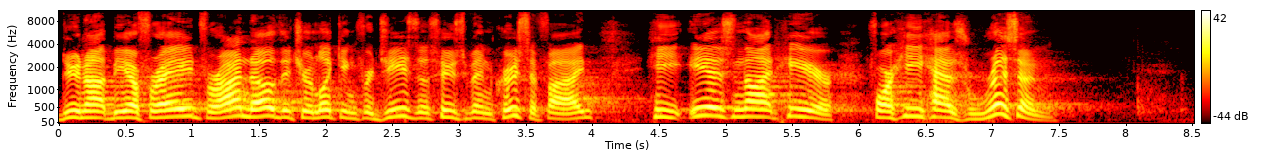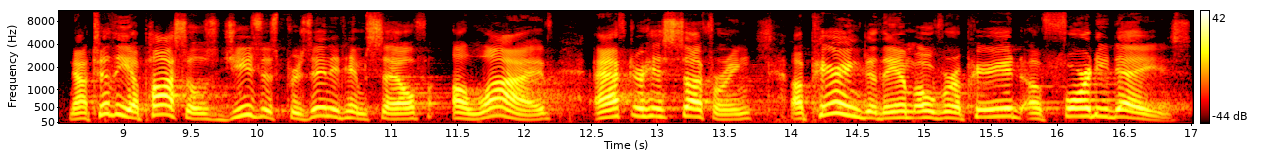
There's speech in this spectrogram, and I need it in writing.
Do not be afraid, for I know that you're looking for Jesus who's been crucified. He is not here, for he has risen. Now, to the apostles, Jesus presented himself alive after his suffering, appearing to them over a period of 40 days.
